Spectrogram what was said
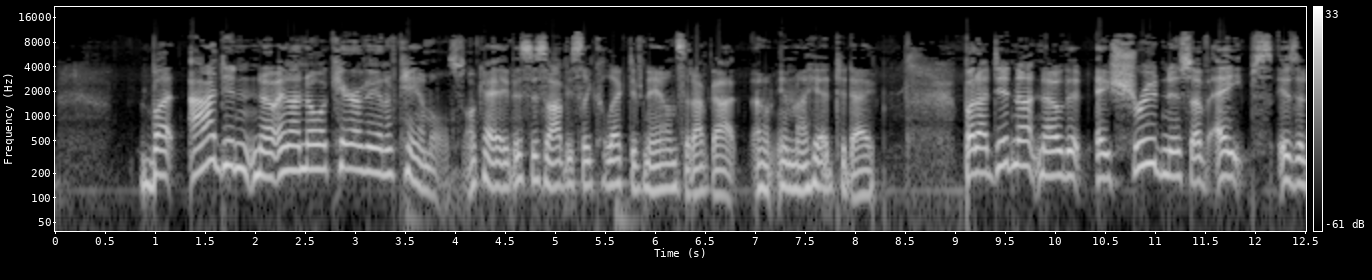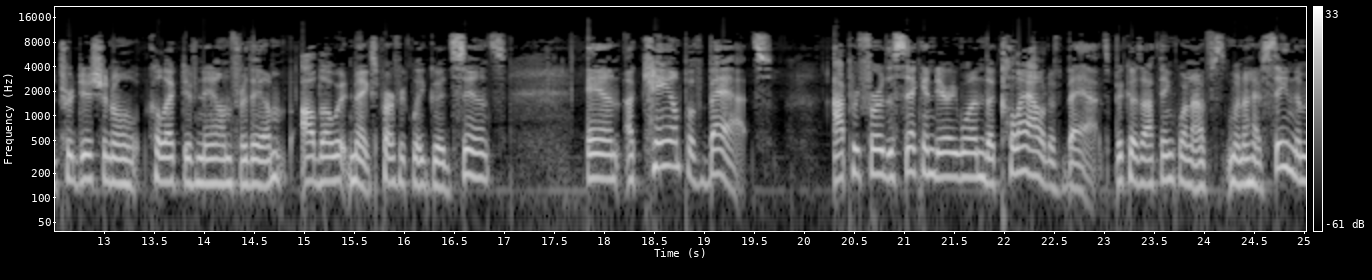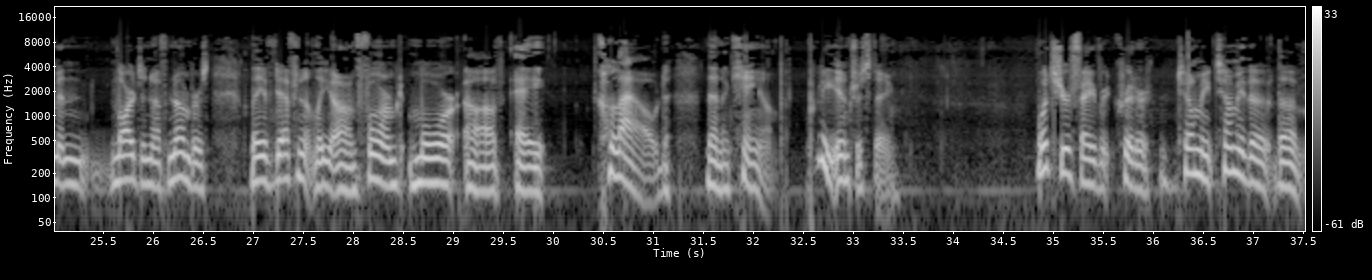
but I didn't know, and I know a caravan of camels. Okay, this is obviously collective nouns that I've got um, in my head today. But I did not know that a shrewdness of apes is a traditional collective noun for them, although it makes perfectly good sense. And a camp of bats I prefer the secondary one, the cloud of bats, because I think when I've when I have seen them in large enough numbers, they have definitely um, formed more of a cloud than a camp. Pretty interesting. What's your favorite critter? Tell me. Tell me the the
